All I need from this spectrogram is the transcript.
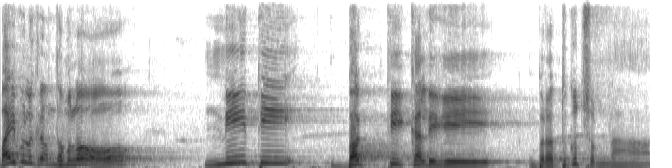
బైబిల్ గ్రంథంలో నీతి భక్తి కలిగి బ్రతుకుచున్న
